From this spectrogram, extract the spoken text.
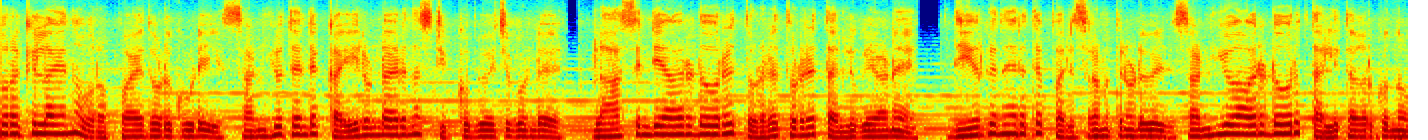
തുറക്കില്ല എന്ന് ഉറപ്പായതോടുകൂടി സൺഹ്യു തന്റെ കയ്യിലുണ്ടായിരുന്ന സ്റ്റിക്ക് ഉപയോഗിച്ചുകൊണ്ട് ഗ്ലാസിന്റെ ആ ഒരു ഡോറിൽ തുടരെ തുടരെ തല്ലുകയാണ്. ദീർഘനേരത്തെ പരിശ്രമത്തിനൊടുവിൽ സൺഹ്യു ആ ഒരു ഡോർ തല്ലി തകർക്കുന്നു.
